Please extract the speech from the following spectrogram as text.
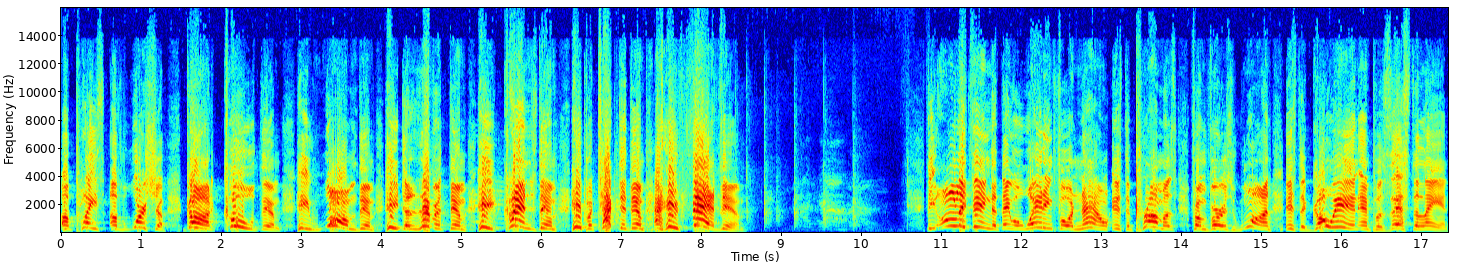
a place of worship. God cooled them, He warmed them, He delivered them, He cleansed them, He protected them, and He fed them. The only thing that they were waiting for now is the promise from verse 1 is to go in and possess the land.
